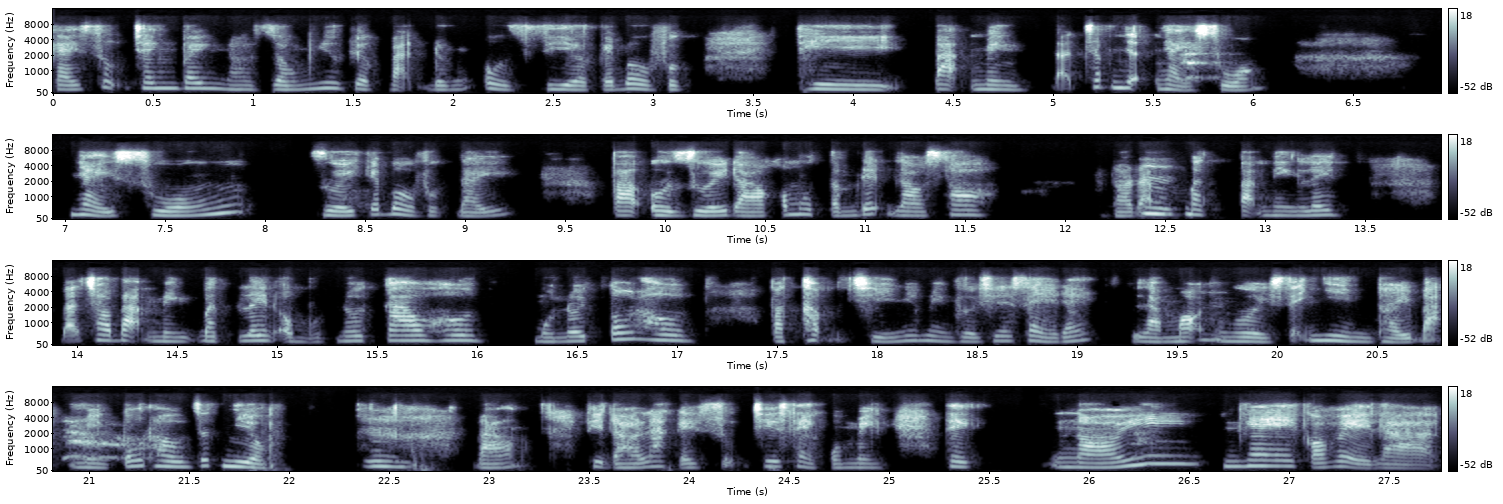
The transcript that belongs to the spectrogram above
cái sự tranh vênh nó giống như việc bạn đứng ở rìa cái bờ vực thì bạn mình đã chấp nhận nhảy xuống nhảy xuống dưới cái bờ vực đấy và ở dưới đó có một tấm đệm lò xo nó đã ừ. bật bạn mình lên đã cho bạn mình bật lên ở một nơi cao hơn một nơi tốt hơn và thậm chí như mình vừa chia sẻ đấy là mọi ừ. người sẽ nhìn thấy bạn mình tốt hơn rất nhiều ừ. đó thì đó là cái sự chia sẻ của mình thì nói nghe có vẻ là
